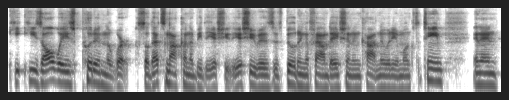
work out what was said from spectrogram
he, he's always put in the work. So that's not going to be the issue. The issue is is building a foundation and continuity amongst the team and then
